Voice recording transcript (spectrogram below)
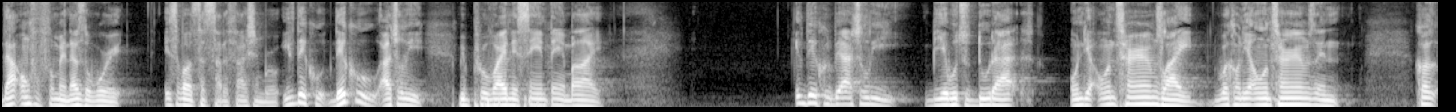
that unfulfillment, that's the word. It's about satisfaction, bro. If they could they could actually be providing the same thing, but like if they could be actually be able to do that on their own terms, like work on their own terms, and because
